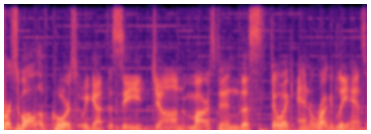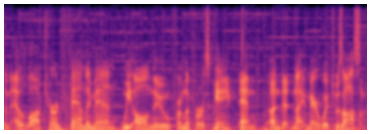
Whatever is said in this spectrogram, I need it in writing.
First of all, of course, we got to see John Marston, the stoic and ruggedly handsome outlaw turned family man we all knew from the first game, and Undead Nightmare, which was awesome.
